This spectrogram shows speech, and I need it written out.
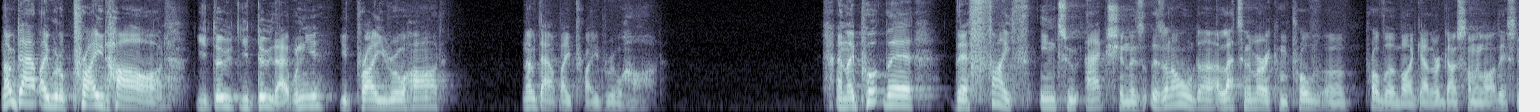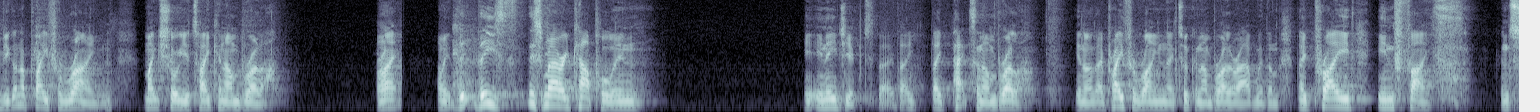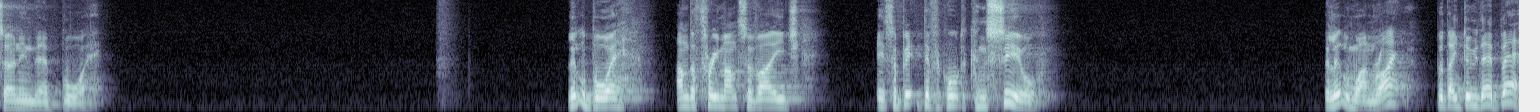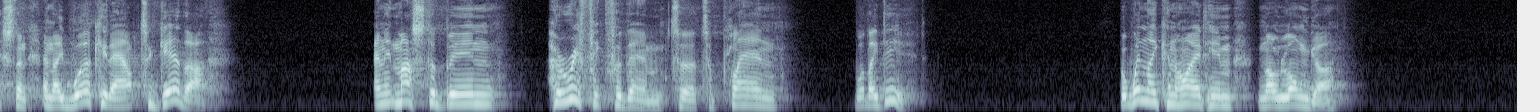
No doubt they would have prayed hard. You do, you'd do that, wouldn't you? You'd pray real hard. No doubt they prayed real hard. And they put their, their faith into action. There's, there's an old uh, Latin American proverb, uh, proverb, I gather. It goes something like this If you're going to pray for rain, make sure you take an umbrella. Right? I mean, th- these, this married couple in, in Egypt, they, they, they packed an umbrella. You know, they prayed for rain, they took an umbrella out with them. They prayed in faith concerning their boy. Little boy, under three months of age, it's a bit difficult to conceal the little one, right? But they do their best and, and they work it out together. And it must have been horrific for them to, to plan what they did. But when they can hide him no longer,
